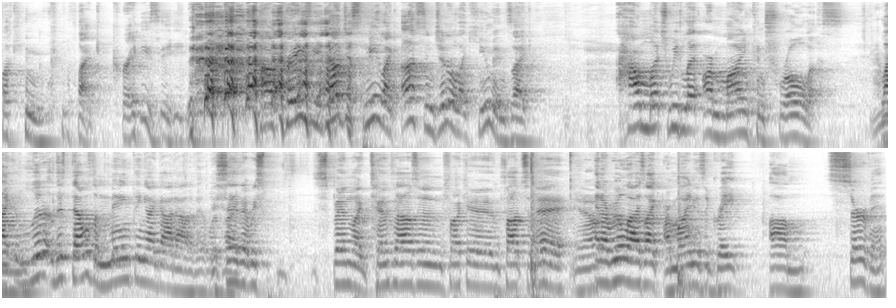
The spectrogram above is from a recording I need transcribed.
fucking like crazy. how crazy. Not just me, like us in general, like humans, like how much we let our mind control us. like literally, this that was the main thing I got out of it. They Was say like- that we sp- spend like ten thousand fucking thoughts a day. You know. and I realized like our mind is a great um, servant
